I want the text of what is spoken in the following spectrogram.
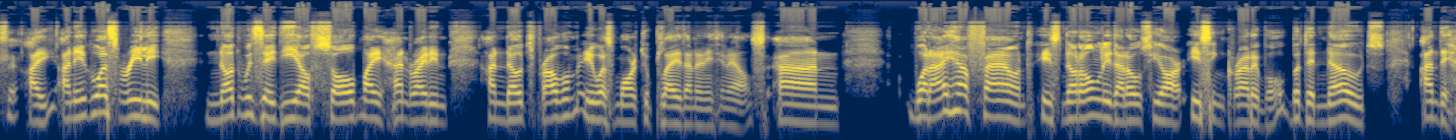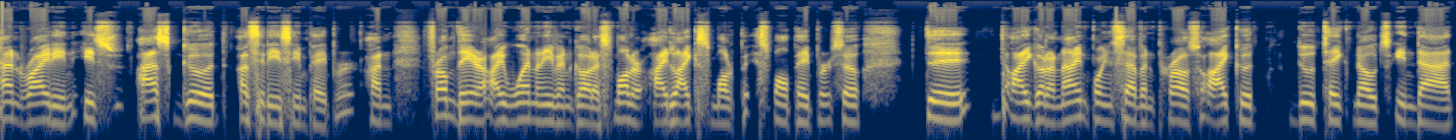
So I and it was really not with the idea of solve my handwriting and notes problem. It was more to play than anything else. And what I have found is not only that OCR is incredible, but the notes and the handwriting is as good as it is in paper. And from there, I went and even got a smaller. I like small small paper, so the I got a 9.7 Pro, so I could do take notes in that.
